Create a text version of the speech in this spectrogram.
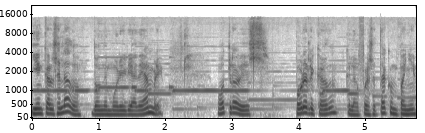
y encarcelado, donde moriría de hambre. Otra vez, Pobre Ricardo, que la fuerza te acompañe.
